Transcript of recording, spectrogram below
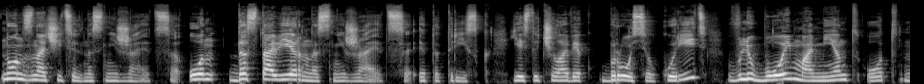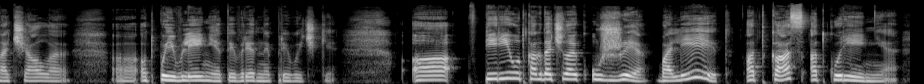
но он значительно снижается. Он достоверно снижается, этот риск, если человек бросил курить в любой момент от начала, э, от появления этой вредной привычки. А в период, когда человек уже болеет, отказ от курения –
